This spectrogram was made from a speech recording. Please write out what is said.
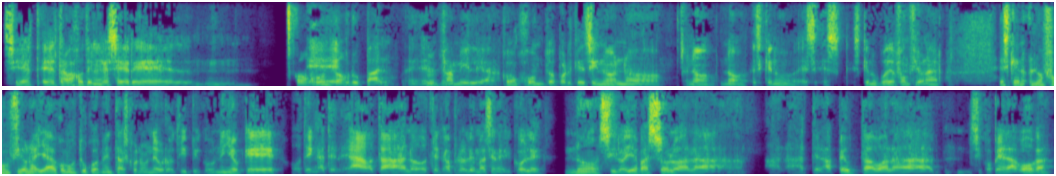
Sí, el, trabajo tiene que ser el, conjunto. Eh, grupal, en familia, conjunto, porque si no, no, no, no, es que no, es, es, es, que no puede funcionar. Es que no, funciona ya como tú comentas con un neurotípico, un niño que o tenga TDA o tal, o tenga problemas en el cole. No, si lo llevas solo a la, a la terapeuta o a la psicopedagoga,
